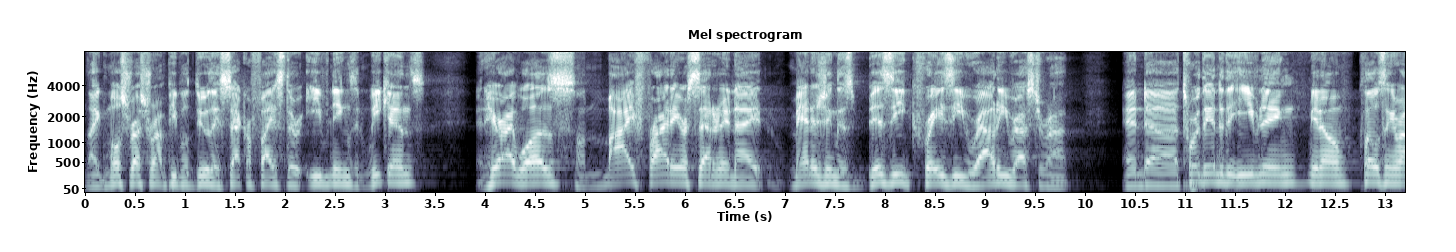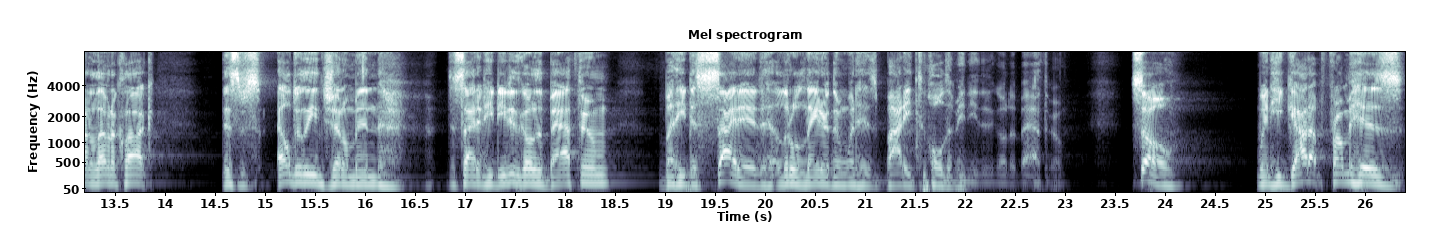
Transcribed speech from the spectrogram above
Like most restaurant people do, they sacrifice their evenings and weekends. And here I was on my Friday or Saturday night managing this busy, crazy, rowdy restaurant. And uh, toward the end of the evening, you know, closing around 11 o'clock, this elderly gentleman decided he needed to go to the bathroom, but he decided a little later than when his body told him he needed to go to the bathroom. So when he got up from his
